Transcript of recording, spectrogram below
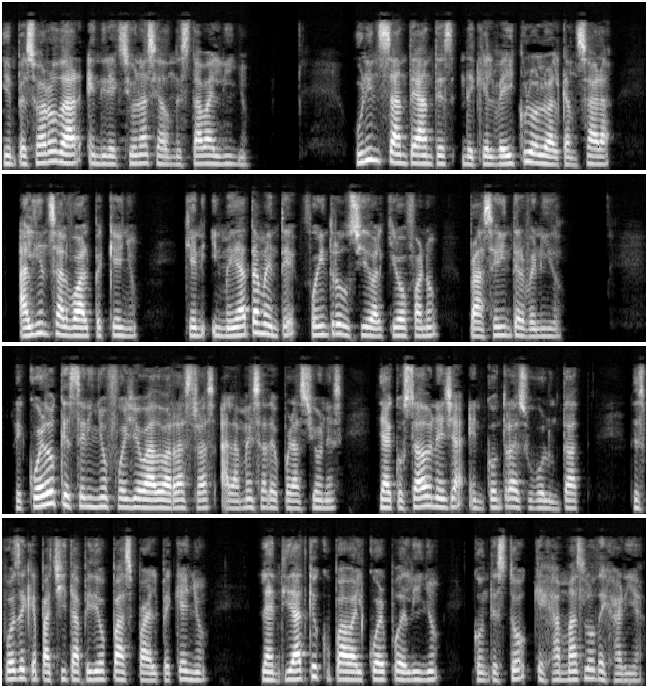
y empezó a rodar en dirección hacia donde estaba el niño. Un instante antes de que el vehículo lo alcanzara, alguien salvó al pequeño, quien inmediatamente fue introducido al quirófano para ser intervenido. Recuerdo que este niño fue llevado a rastras a la mesa de operaciones y acostado en ella en contra de su voluntad. Después de que Pachita pidió paz para el pequeño, la entidad que ocupaba el cuerpo del niño contestó que jamás lo dejaría.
